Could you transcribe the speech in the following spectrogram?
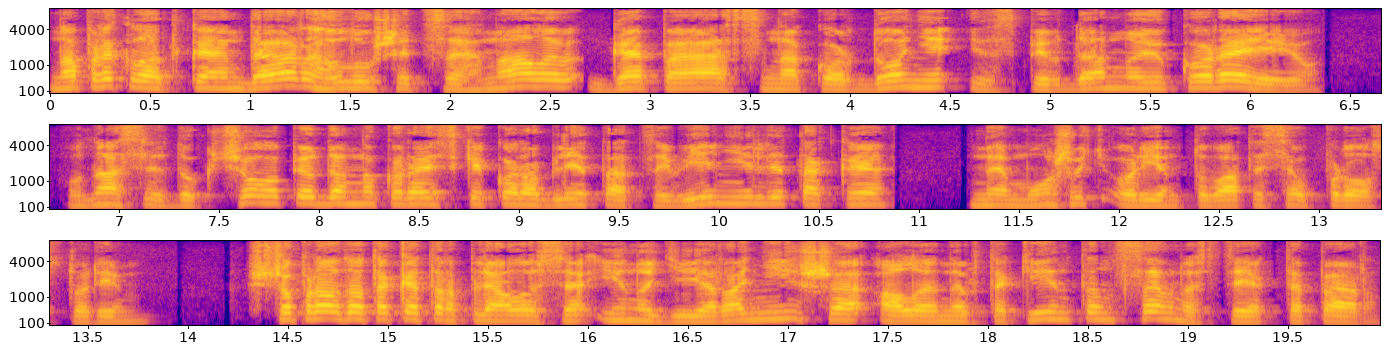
Наприклад, КНДР глушить сигнали ГПС на кордоні із Південною Кореєю, внаслідок чого південнокорейські кораблі та цивільні літаки не можуть орієнтуватися в просторі. Щоправда, таке траплялося іноді й раніше, але не в такій інтенсивності, як тепер.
